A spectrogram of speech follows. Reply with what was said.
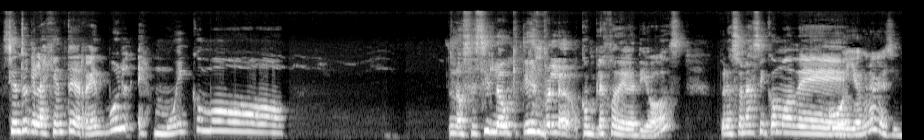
Siento que la gente de Red Bull es muy como... No sé si Loki tiene un complejo de Dios, pero son así como de... Uy, yo creo que sí.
